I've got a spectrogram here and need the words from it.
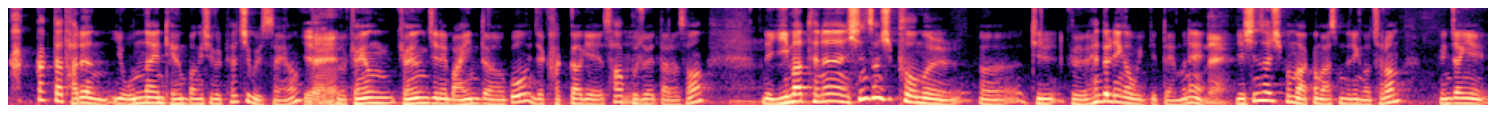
각각 다 다른 이 온라인 대응 방식을 펼치고 있어요. 예. 네. 그 경영 경영진의 마인드하고 이제 각각의 음. 사업 구조에 따라서 근데 이마트는 신선식품을 어, 딜, 그 핸들링하고 있기 때문에 네. 이제 신선식품은 아까 말씀드린 것처럼 굉장히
